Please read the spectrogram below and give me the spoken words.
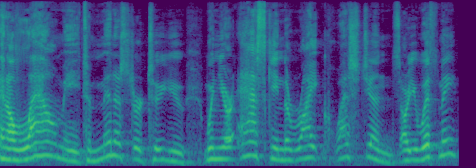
and allow me to minister to you when you're asking the right questions. Are you with me?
